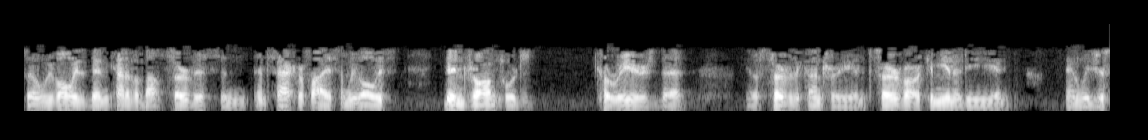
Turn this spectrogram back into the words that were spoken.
so we've always been kind of about service and, and sacrifice, and we've always been drawn towards careers that you know serve the country and serve our community, and and we just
